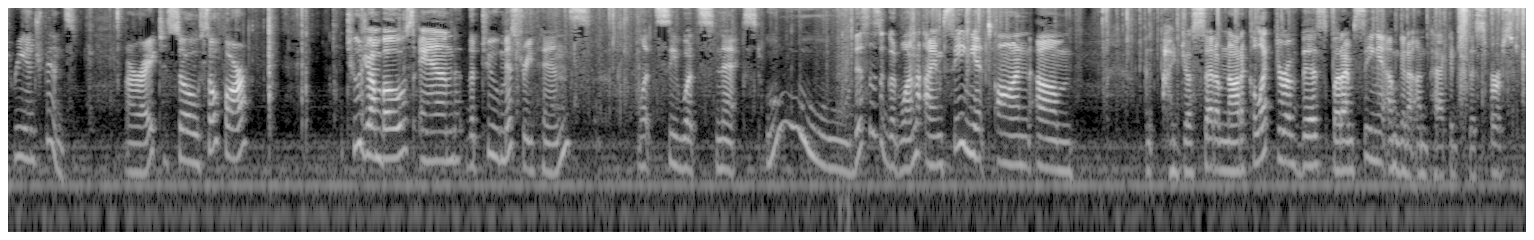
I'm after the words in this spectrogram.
three inch pins. All right, so, so far, two jumbos and the two mystery pins. Let's see what's next. Ooh, this is a good one. I'm seeing it on, um, I just said I'm not a collector of this, but I'm seeing it. I'm going to unpackage this first.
